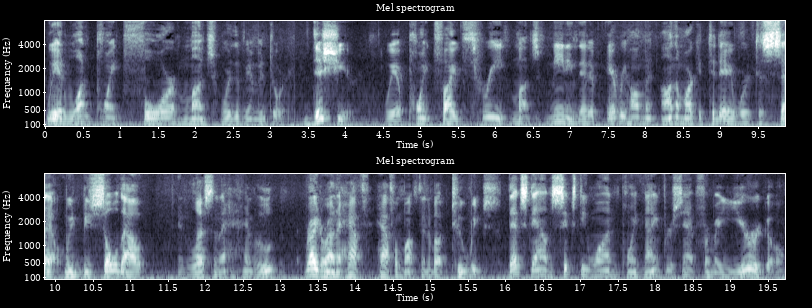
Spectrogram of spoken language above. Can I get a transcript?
we had 1.4 months worth of inventory. This year, we have 0.53 months, meaning that if every home on the market today were to sell, we'd be sold out in less than a right around a half half a month in about two weeks. That's down 61.9% from a year ago,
